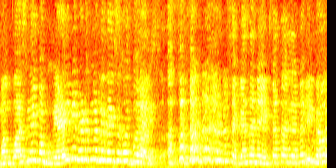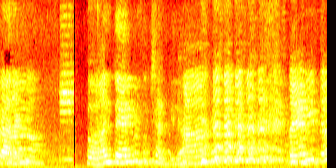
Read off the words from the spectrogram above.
मग बस नाही मग वेळही नाही भेटत म्हटलं त्याच्यासोबत बोलायला. सगळ्या जण एकत्र आल्या ना की एकत्र आला की. हो, आणि तयारी पण खूप छान केली हा. तयारी तर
